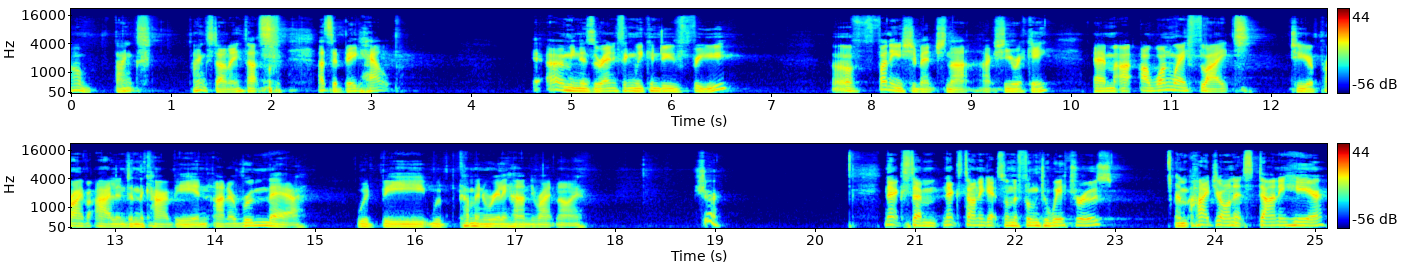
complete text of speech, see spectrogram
Oh, thanks. Thanks, Danny. That's, that's a big help. I mean, is there anything we can do for you? Oh, funny you should mention that, actually, Ricky. Um, a, a one way flight to your private island in the Caribbean and a room there would, be, would come in really handy right now. Sure. Next, um, next Danny gets on the phone to Waitrose. Um, Hi, John, it's Danny here.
